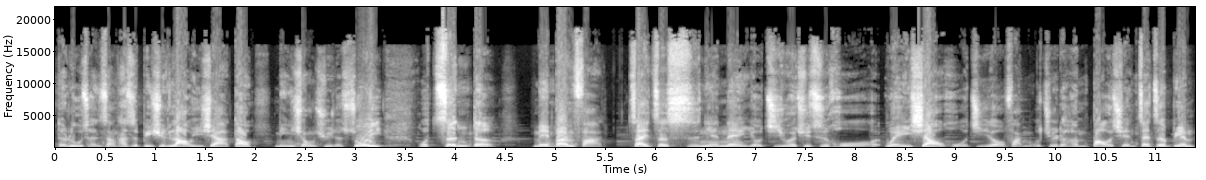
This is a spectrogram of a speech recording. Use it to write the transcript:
的路程上，他是必须绕一下到民雄去的，所以我真的没办法。在这十年内有机会去吃火微笑火鸡肉饭，我觉得很抱歉。在这边，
